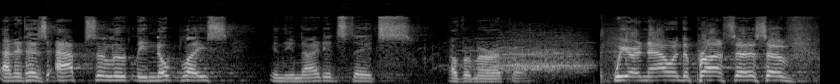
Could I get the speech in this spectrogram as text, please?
and it has absolutely no place in the United States of America. We are now in the process of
